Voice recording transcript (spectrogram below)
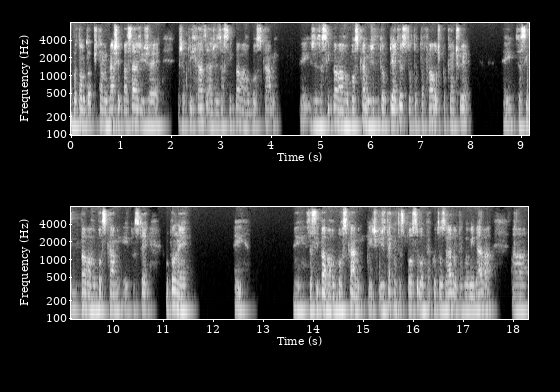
potom to čítame v našej pasáži, že, že prichádza že zasypáva ho boskami. Hej, že zasypáva ho boskami, že to priateľstvo, toto faloš pokračuje. Hej, zasypáva ho boskami. Hej, proste úplne hej, hej, zasypáva ho boskami. Hej, čiže takýmto spôsobom, takúto zradou tak ho vydáva a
